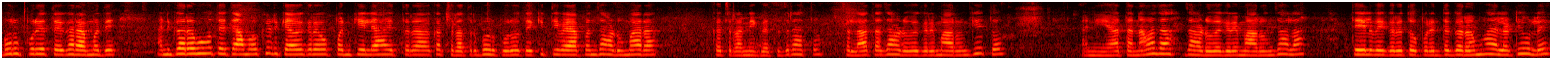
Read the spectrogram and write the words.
भरपूर येतो आहे घरामध्ये. आणि गरम होते त्यामुळे खिडक्या वगैरे ओपन केल्या आहेत. तर कचरा तर भरपूर होते किती वेळा आपण झाडू मारा. कचरा निघतच राहतो. चला आता झाडू वगैरे मारून घेतो. आणि आता ना माझा झाडू वगैरे मारून झाला. तेल वगैरे तोपर्यंत गरम व्हायला ठेवलं आहे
